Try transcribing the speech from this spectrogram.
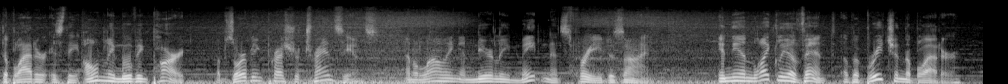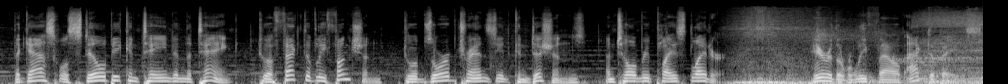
The bladder is the only moving part, absorbing pressure transients and allowing a nearly maintenance-free design. In the unlikely event of a breach in the bladder, the gas will still be contained in the tank to effectively function to absorb transient conditions until replaced later. Here the relief valve activates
